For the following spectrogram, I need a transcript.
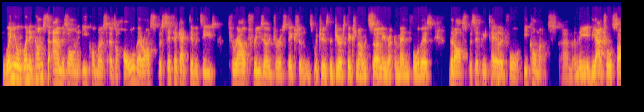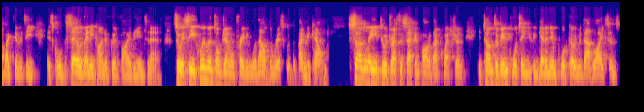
When you're when it comes to Amazon e-commerce as a whole, there are specific activities throughout free zone jurisdictions, which is the jurisdiction I would certainly recommend for this, that are specifically tailored for e-commerce. Um, and the, the actual sub-activity is called the sale of any kind of good via the internet. So it's the equivalent of general trading without the risk with the bank account. Certainly, to address the second part of that question, in terms of importing, you can get an import code with that license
